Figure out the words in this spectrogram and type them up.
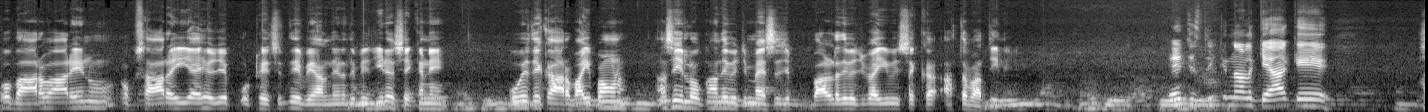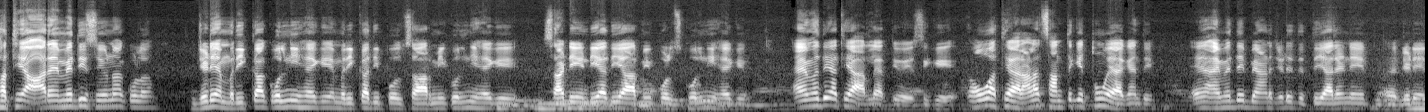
ਉਹ ਵਾਰ-ਵਾਰ ਇਹਨੂੰ ਉਕਸਾ ਰਹੀ ਆ, ਇਹੋ ਜਿਹੇ ਪੁੱਠੇ ਸਿੱਧੇ ਬਿਆਨ ਦੇਣ ਦੇ ਵੀ ਜਿਹੜੇ ਸਿੱਖ ਨੇ, ਉਹ ਇਹ ਤੇ ਕਾਰਵਾਈ ਪਾਉਣ। ਅਸੀਂ ਲੋਕਾਂ ਦੇ ਵਿੱਚ ਮੈਸੇਜ ਵਰਲਡ ਦੇ ਵਿੱਚ ਪਾਈ ਵੀ ਸਿੱਖ ਅੱਤਵਾਦੀ ਨੇ। ਇਹ ਜਿਸ ਤਰੀਕੇ ਨਾਲ ਕਿਹਾ ਕਿ ਹਥਿਆਰ ਐਵੇਂ ਦੀ ਸੀ ਉਹਨਾਂ ਕੋਲ। ਜਿਹੜੇ ਅਮਰੀਕਾ ਕੋਲ ਨਹੀਂ ਹੈਗੇ, ਅਮਰੀਕਾ ਦੀ ਪੁਲਿਸ, ਆਰਮੀ ਕੋਲ ਨਹੀਂ ਹੈਗੇ, ਸਾਡੇ ਇੰਡੀਆ ਦੀ ਆਰਮੀ ਪੁਲਿਸ ਕੋਲ ਨਹੀਂ ਹੈਗੇ। ਐਵੇਂ ਦੇ ਹਥਿਆਰ ਲੈਤੇ ਹੋਏ ਸੀਗੇ। ਉਹ ਹਥਿਆਰਾਂ ਵਾਲਾ ਸੰਤ ਕਿੱਥੋਂ ਹੋਇਆ ਕਹਿੰਦੇ? ਐਵੇਂ ਦੇ ਬਿਆਨ ਜਿਹੜੇ ਦਿੱਤੇ ਜਾ ਰਹੇ ਨੇ ਜਿਹੜੇ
